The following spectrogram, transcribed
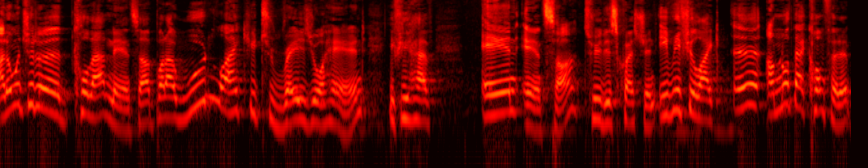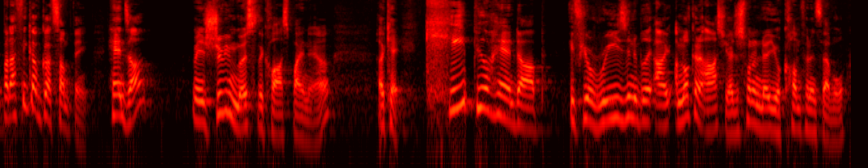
I don't want you to call out an answer, but I would like you to raise your hand if you have an answer to this question, even if you're like, eh, I'm not that confident, but I think I've got something. Hands up. I mean, it should be most of the class by now. Okay, keep your hand up if you're reasonably, I, am not going to ask you, I just want to know your confidence level.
